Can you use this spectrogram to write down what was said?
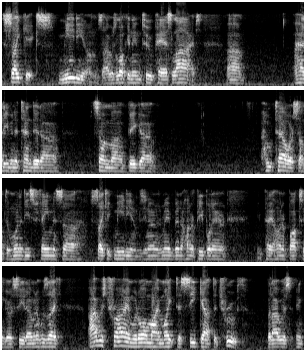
psychics, mediums. I was looking into past lives. Um, I had even attended uh, some uh, big uh, hotel or something, one of these famous uh, psychic mediums, you know, there's maybe been a hundred people there and you pay a hundred bucks and go see them and it was like I was trying with all my might to seek out the truth but I was in,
